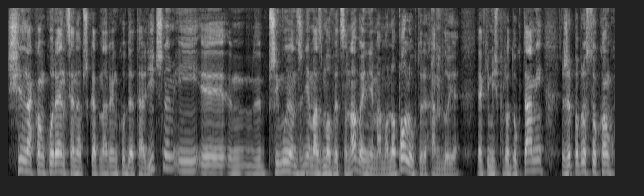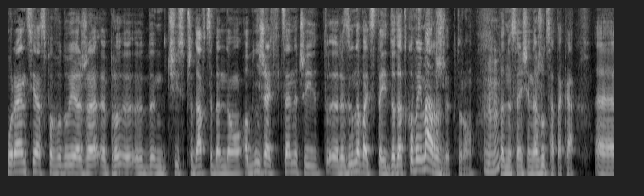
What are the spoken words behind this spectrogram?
silna konkurencja na przykład na rynku detalicznym i y, przyjmując, że nie ma zmowy cenowej, nie ma monopolu, który handluje jakimiś produktami, że po prostu konkurencja spowoduje, że ci sprzedawcy będą obniżać ceny, czyli rezygnować z tej dodatkowej marży, którą mhm. w pewnym sensie narzuca taka e,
